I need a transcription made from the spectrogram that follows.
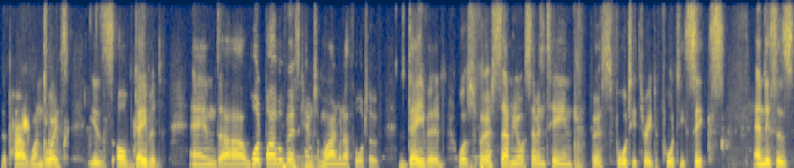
the power of one voice is of David. And uh, what Bible verse came to mind when I thought of David was 1 Samuel 17, verse 43 to 46. And this is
